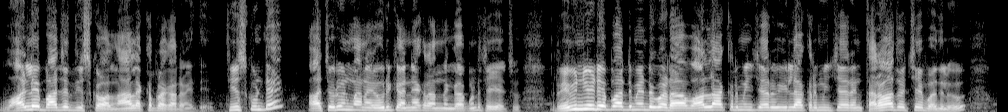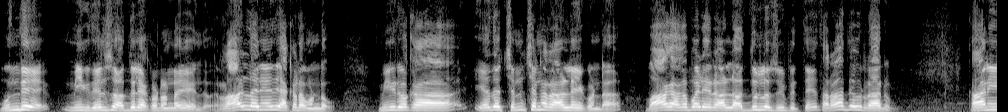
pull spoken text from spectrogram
వాళ్ళే బాధ్యత తీసుకోవాలి నా లెక్క ప్రకారం అయితే. తీసుకుంటే ఆ చెరువుని మనం ఎవరికి అన్యాక్రాంతం కాకుండా చేయొచ్చు. రెవెన్యూ డిపార్ట్మెంట్ కూడా వాళ్ళు ఆక్రమించారు వీళ్ళు ఆక్రమించారు అని తర్వాత వచ్చే బదులు ముందే మీకు తెలుసు అద్దులు ఎక్కడ ఉన్నాయో ఏందో. రాళ్ళు అనేది ఎక్కడ ఉండవు. మీరు ఒక ఏదో చిన్న చిన్న రాళ్ళు వేయకుండా బాగా అగపడే రాళ్ళు అద్దుల్లో చూపిస్తే తర్వాత ఎవరు రారు. కానీ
